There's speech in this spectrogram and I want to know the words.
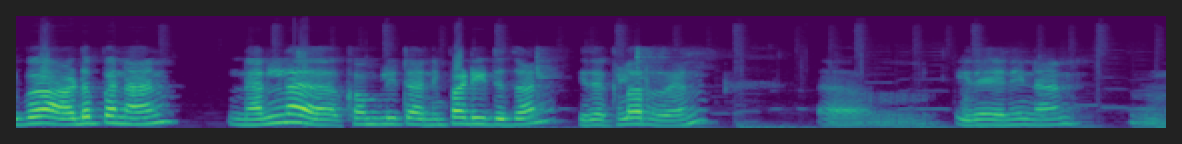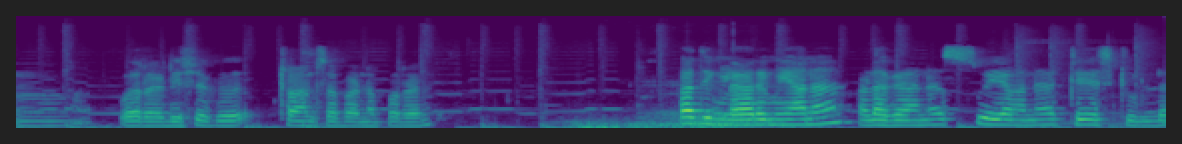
இப்போ அடுப்பை நான் நல்ல கம்ப்ளீட்டாக நிப்பாட்டிட்டு தான் இதை கிளறுறேன். இதை இனி நான் ஒரு டிஷ்ஷுக்கு ட்ரான்ஸ்ஃபர் பண்ண போகிறேன் பார்த்தீங்களா அருமையான அழகான சுவையான டேஸ்ட் உள்ள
